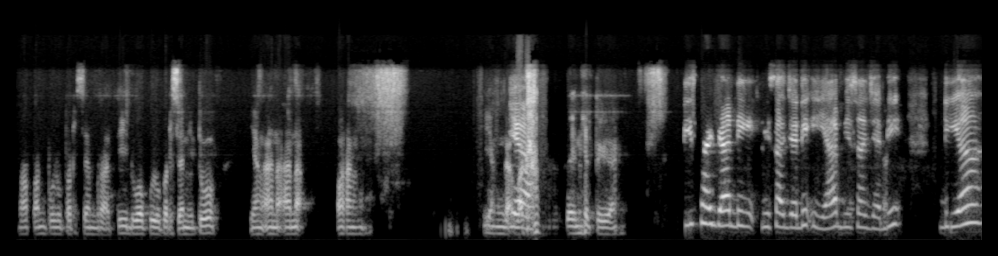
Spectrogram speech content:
80% berarti 20% itu yang anak-anak orang yang nggak Iya. bakal itu ya. Bisa jadi, bisa jadi iya, bisa jadi dia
